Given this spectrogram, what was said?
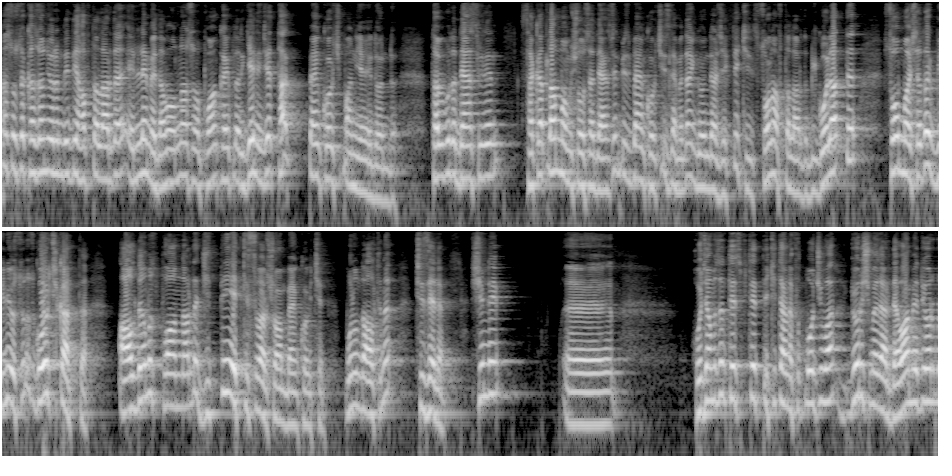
Nasıl olsa kazanıyorum dediği haftalarda ellemedi ama ondan sonra puan kayıpları gelince tak Benkovic Manya'ya döndü. Tabi burada Dansville'in sakatlanmamış olsa Dansville biz Benkovic'i izlemeden gönderecekti ki son haftalarda bir gol attı. Son maçlarda biliyorsunuz gol çıkarttı. Aldığımız puanlarda ciddi etkisi var şu an Benkovic'in. Bunun da altını çizelim. Şimdi eee Hocamızın tespit ettiği iki tane futbolcu var. Görüşmeler devam ediyor.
